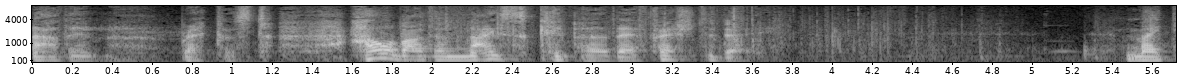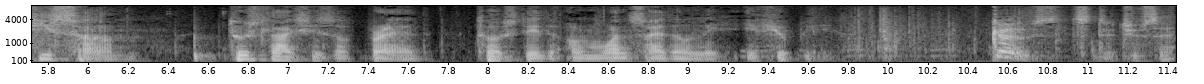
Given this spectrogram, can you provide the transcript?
Now then, uh, breakfast. How about a nice kipper? They're fresh today. My tisane. Two slices of bread, toasted on one side only, if you please. Ghosts, did you say?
